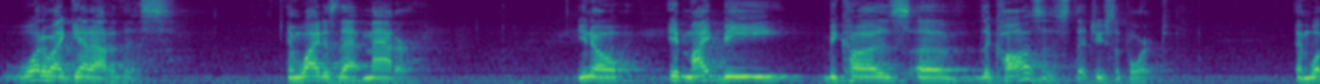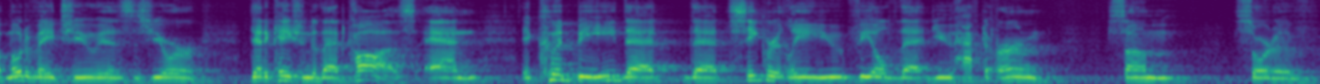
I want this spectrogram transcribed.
what do I get out of this? And why does that matter? You know, it might be because of the causes that you support. And what motivates you is, is your dedication to that cause. And it could be that, that secretly you feel that you have to earn some sort of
